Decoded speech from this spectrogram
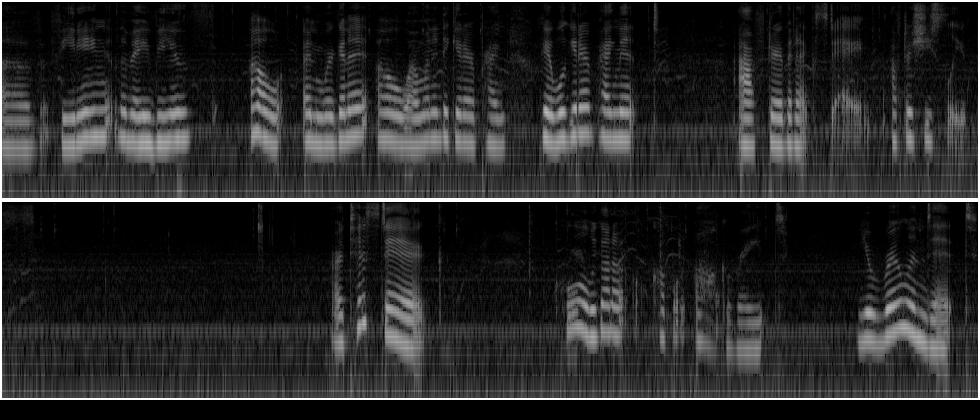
of feeding the babies. Oh, and we're gonna, oh, I wanted to get her pregnant. Okay, we'll get her pregnant after the next day, after she sleeps. Artistic. Cool, we got a couple, oh, great. You ruined it.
